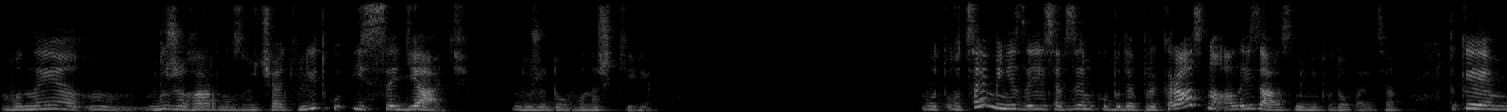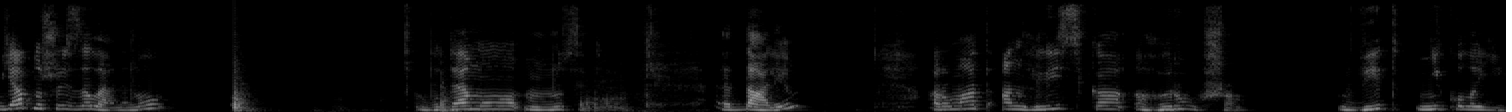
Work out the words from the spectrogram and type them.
вони дуже гарно звучать влітку і сидять дуже довго на шкірі. От, оце, мені здається, взимку буде прекрасно, але і зараз мені подобається. Таке м'ятно щось зелене. Ну, будемо носити. Е, Далі аромат англійська груша від Ніколаї.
